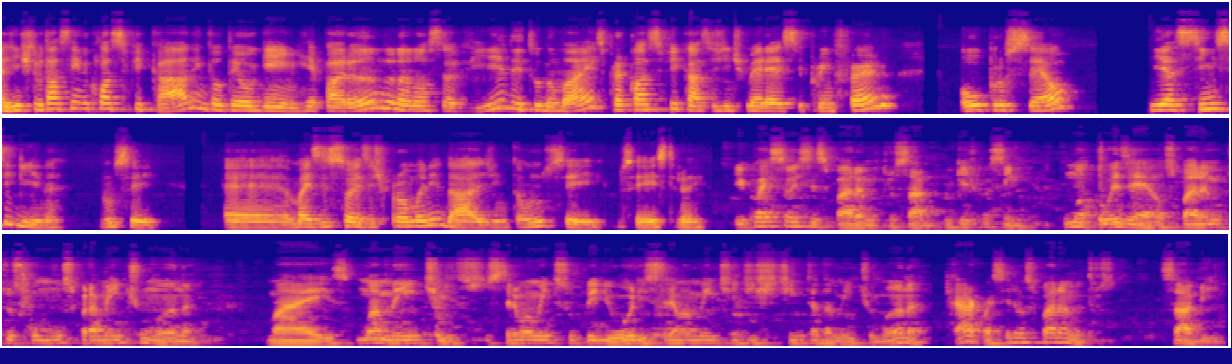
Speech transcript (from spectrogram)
a gente está sendo classificado, então tem alguém reparando na nossa vida e tudo mais para classificar se a gente merece para o inferno ou para o céu e assim seguir, né? Não sei. É, mas isso só existe para a humanidade, então não sei, não sei, é estranho. E quais são esses parâmetros, sabe? Porque, tipo assim, uma coisa é os parâmetros comuns para a mente humana, mas uma mente extremamente superior, extremamente distinta da mente humana, cara, quais seriam os parâmetros, sabe?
